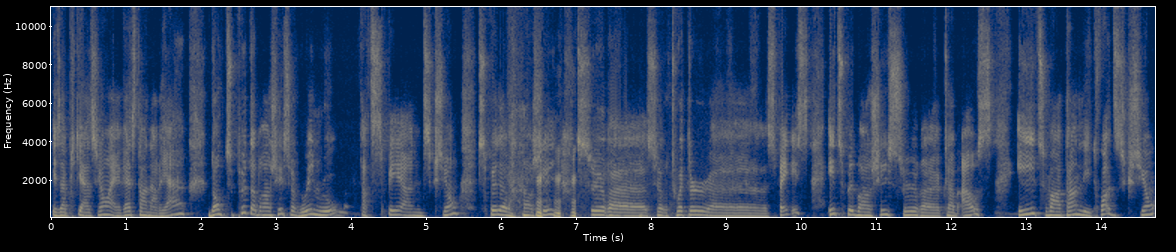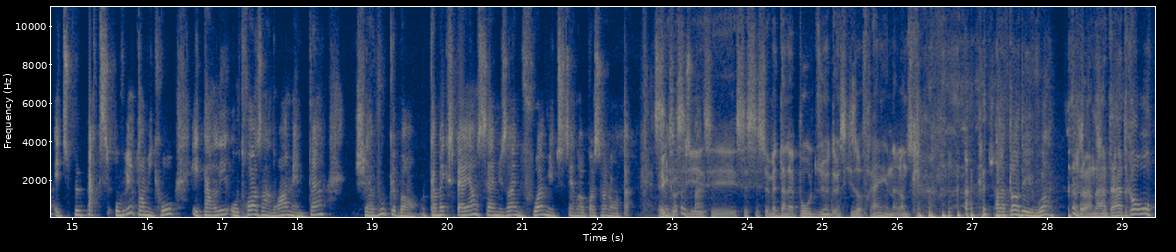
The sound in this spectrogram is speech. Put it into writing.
Les applications, elles restent en arrière. Donc, tu peux te brancher sur Green Room, participer à une discussion. Tu peux te brancher sur, euh, sur Twitter euh, Space et tu peux te brancher sur euh, Clubhouse et tu vas entendre les trois discussions et tu peux ouvrir ton micro et parler aux trois endroits en même temps. J'avoue que, bon, comme expérience, c'est amusant une fois, mais tu ne tiendras pas ça longtemps. C'est se mettre dans la peau du- d'un schizophrène. rendu. J'entends des voix. J'en entends trop.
